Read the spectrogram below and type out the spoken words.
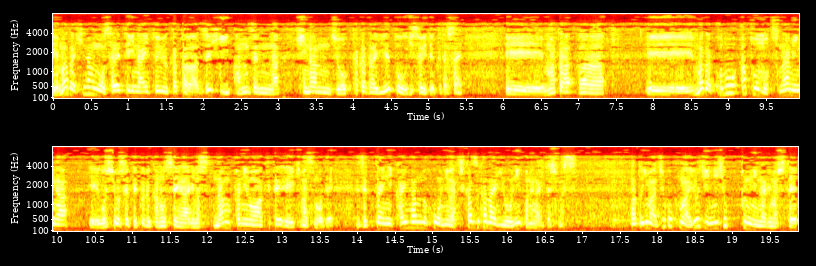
えまだ避難をされていないという方はぜひ安全な避難所高台へと急いでください、えまたあ、えまだこの後も津波がえ押し寄せてくる可能性があります。難波にも開けていきますので絶対に海岸の方には近づかないようにお願いいたします。あと今時刻が4時20分になりまして、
